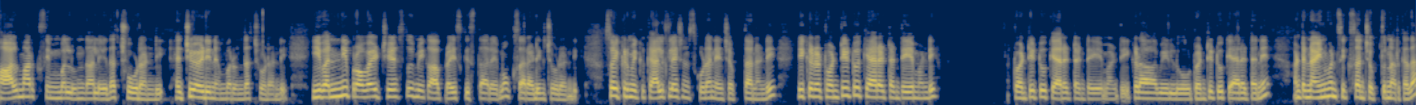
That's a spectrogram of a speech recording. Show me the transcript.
హాల్మార్క్ సింబల్ ఉందా లేదా చూడండి. హెచ్యుఐడి నెంబర్ ఉందా చూడండి. ఇవన్నీ ప్రొవైడ్ చేస్తూ మీకు ఆ ప్రైస్కి ఇస్తారేమో ఒకసారి అడిగి చూడండి. సో ఇక్కడ మీకు క్యాలిక్యులేషన్స్ కూడా నేను చెప్తానండి. ఇక్కడ ట్వంటీ టూ క్యారెట్ అంటే ఏమండి? ట్వంటీ టూ క్యారెట్ అంటే ఏమంటే ఇక్కడ వీళ్ళు ట్వంటీ టూ క్యారెట్ అని అంటే నైన్ వన్ సిక్స్ అని చెప్తున్నారు కదా.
